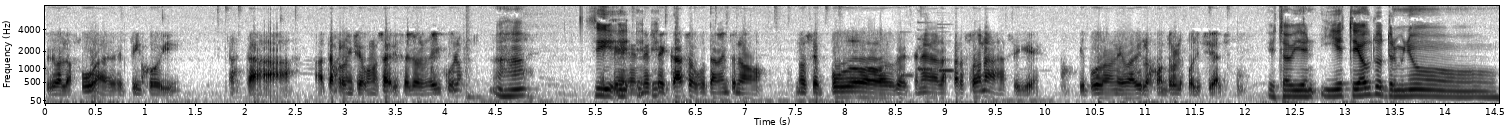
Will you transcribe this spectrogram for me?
dio a la fuga desde Pico y hasta, hasta provincia de Buenos Aires salió el vehículo. Ajá. Sí, eh, en ese eh, caso justamente no, no se pudo detener a las personas, así que, que pudieron evadir los controles policiales. Está bien, y este auto terminó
